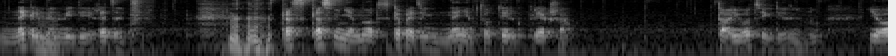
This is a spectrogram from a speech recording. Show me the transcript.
Negribu mm. Nvidia redzēt. kas, kas viņiem notiks? Kāpēc viņi neņem to tirgu priekšā? Tā jocīgi diezgan. Nu. Jo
